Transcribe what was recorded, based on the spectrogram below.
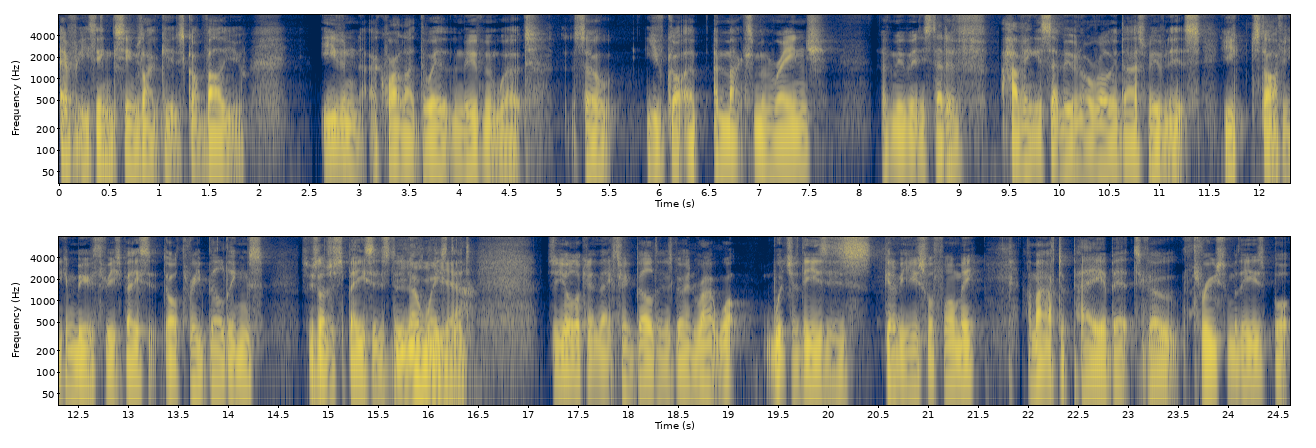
everything seems like it's got value. Even I quite like the way that the movement worked. So you've got a, a maximum range of movement instead of having a set movement or rolling dice movement. It's you start off and you can move three spaces or three buildings. So it's not just spaces. There's no Yeah. wasted. So you're looking at the next three buildings, going right. What which of these is going to be useful for me? I might have to pay a bit to go through some of these, but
